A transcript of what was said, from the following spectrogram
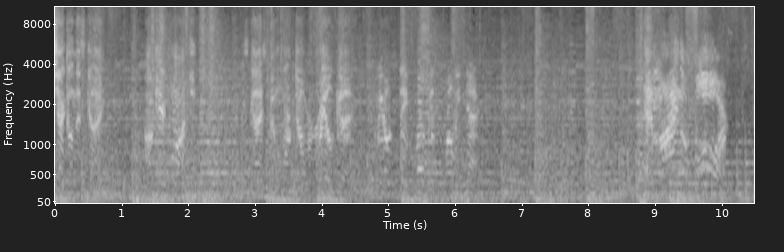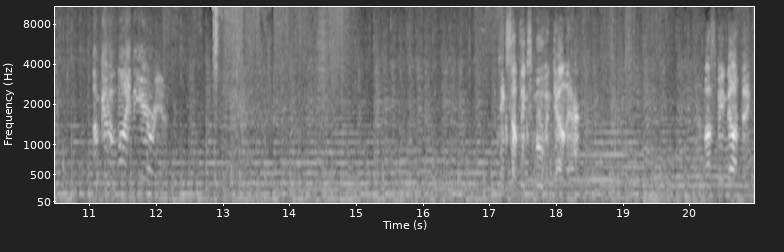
Check on this guy. I'll keep watch. This guy's been worked over real good. If we don't stay focused, we'll be next. And line the floor! I'm gonna line the area. Think something's moving down there. There must be nothing.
